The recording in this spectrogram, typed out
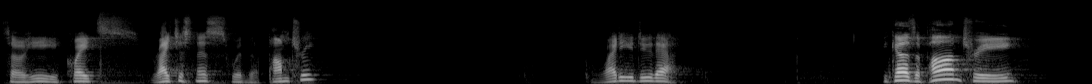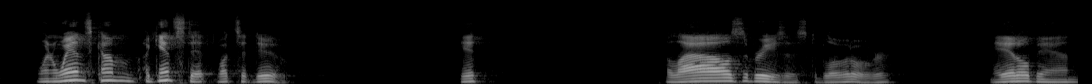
So he equates righteousness with a palm tree. Why do you do that? Because a palm tree, when winds come against it, what's it do? It allows the breezes to blow it over, it'll bend,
